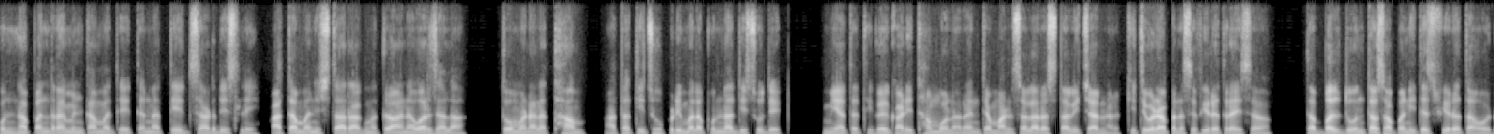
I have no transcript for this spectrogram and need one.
पुन्हा 15 मिनिटांमध्ये त्यांना तेच झाड दिसले. आता मनीषचा राग मात्र अनावर झाला. तो म्हणाला, "थांब, आता ती झोपडी मला पुन्हा दिसू देत. मी आता तिकडे गाडी थांबवणार आणि त्या माणसाला रस्ता विचारणार. किती वेळ आपण असं फिरत राहायचं? तब्बल दोन तास आपण इथेच फिरत आहोत.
